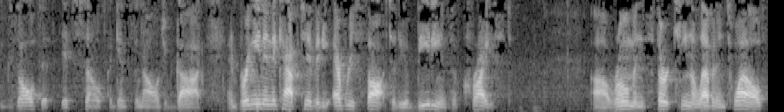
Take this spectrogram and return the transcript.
exalteth itself against the knowledge of God, and bringing into captivity every thought to the obedience of Christ. Uh, Romans 13, 11, and 12.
